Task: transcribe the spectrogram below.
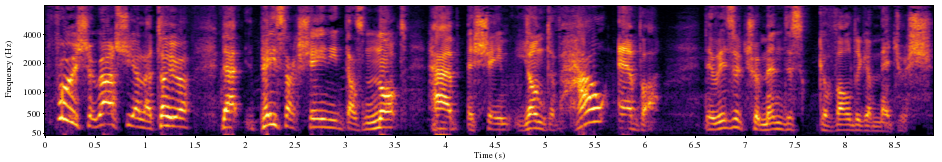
Furish Rashi al Torah that Pesach Sheni does not have a shame yontav. However, there is a tremendous Gavaldiga Medrash.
